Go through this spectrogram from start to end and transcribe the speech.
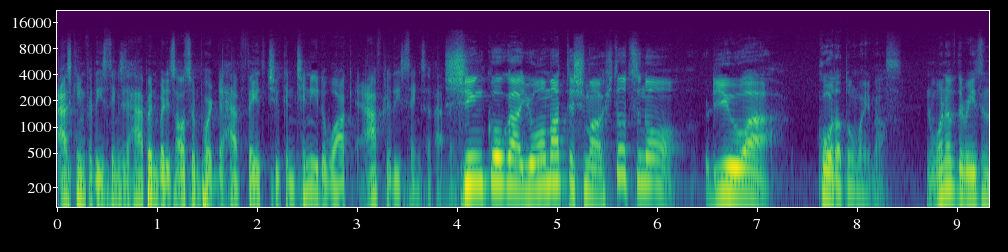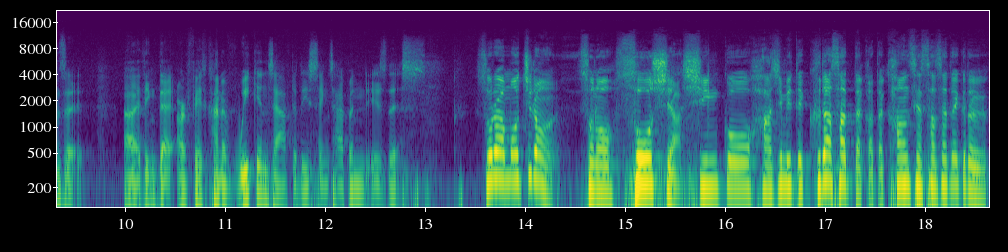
asking for these things to happen, but it's also important to have faith to continue to walk after these things have happened. 信仰が弱まってしまう一つの理由はこうだと思います And one of the reasons that uh, I think that our faith kind of weakens after these things happened is this. それはもちろんその創始者信仰を始めてくださった方完成させてく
